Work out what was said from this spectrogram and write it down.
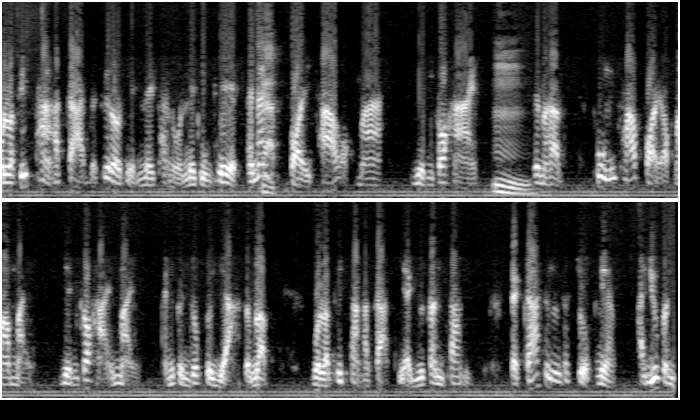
มลพิษทางอากาศแบบที่เราเห็นในถนนในกรุงเทพเพราะฉะนั้นครับปล่อยเช้าออกมา เย็นก็หายอืมใช่ไหมครับพรุ่งนี้เช้าปล่อยออกมาใหม่ เย็นก็หายใหม่ อันนี้เป็นยกตัวอย่างสำหรับมลพิษทางอากาศที่อายุสั้นๆ แต่ก๊าซเรือนกระจกเนี่ยอายุมัน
